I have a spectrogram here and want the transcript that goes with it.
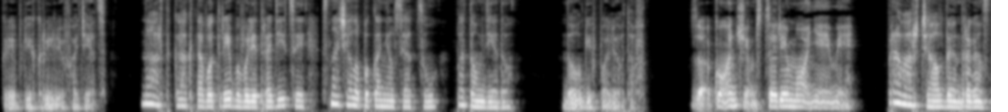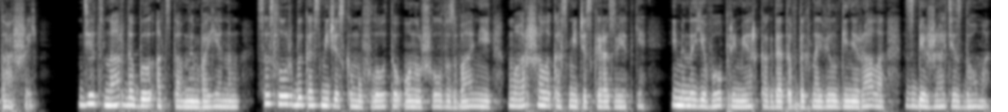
Крепких крыльев, отец. Нарт, как того требовали традиции, сначала поклонился отцу, потом деду. Долгих полетов. Закончим с церемониями, проворчал Дендрагон-старший. Дед Нарда был отставным военным. Со службы космическому флоту он ушел в звании маршала космической разведки. Именно его пример когда-то вдохновил генерала сбежать из дома,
